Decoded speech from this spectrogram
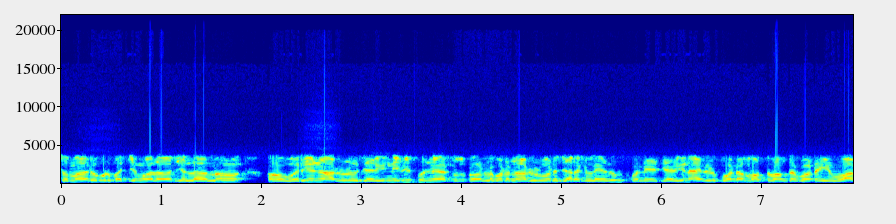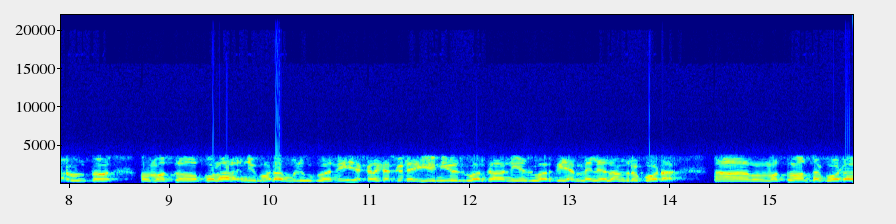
సుమారు ఇప్పుడు పశ్చిమ గోదావరి జిల్లాలో వరి నాటలు జరిగినవి కొన్ని చోట్ల కూడా నాట్లు కూడా జరగలేదు. కొన్ని జరిగిన నాట్లు కూడా మొత్తం అంతా కూడా ఈ వాటర్లతో మొత్తం పొలాలన్నీ కూడా ములుగుకొని ఎక్కడికక్కడే ఏ నియోజకవర్గ ఆ నియోజకవర్గ ఎమ్మెల్యేలు అందరూ కూడా మొత్తం అంతా కూడా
